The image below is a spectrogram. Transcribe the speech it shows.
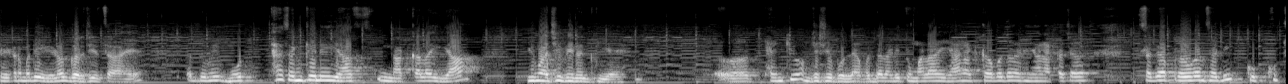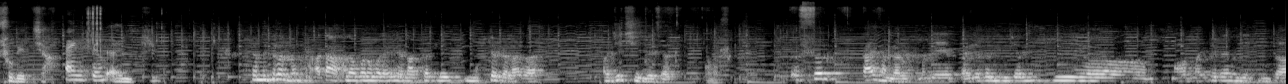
थिएटरमध्ये येणं गरजेचं आहे. तर तुम्ही मोठ्या संख्येने ह्या नाटकाला या ही माझी विनंती आहे. थँक्यू आमच्याशी बोलल्याबद्दल आणि तुम्हाला ह्या नाटकाबद्दल आणि ह्या नाटकाच्या सगळ्या प्रयोगांसाठी खूप खूप शुभेच्छा. थँक्यू थँक्यू तर मित्रांनो आता आपल्याबरोबर आहे या नाटकातले मुख्य कलाकार अजित शिंदे सर. तर सर काय सांगाल? म्हणजे पहिले तर मी विचारेन की मला माहिती आहे म्हणजे तुमचा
